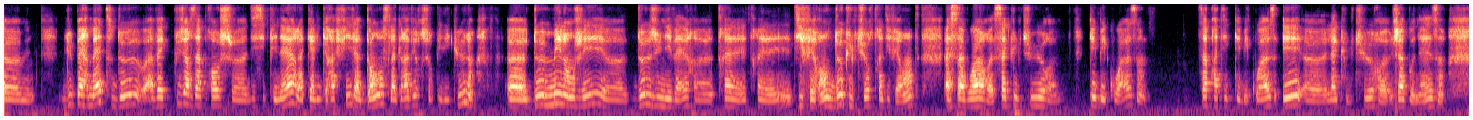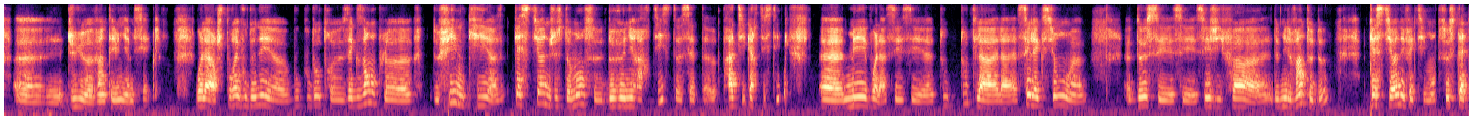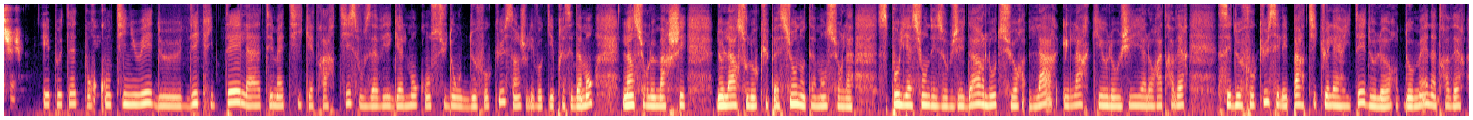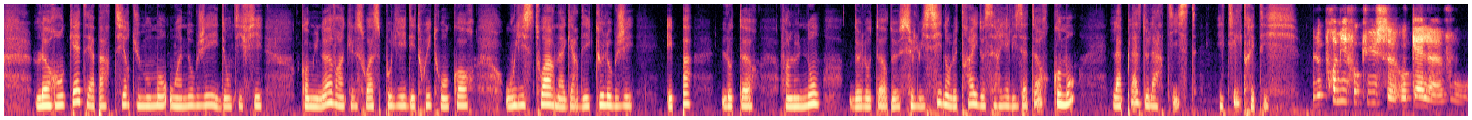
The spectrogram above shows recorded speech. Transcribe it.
lui permettent de, avec plusieurs approches disciplinaires, la calligraphie, la danse, la gravure sur pellicule, de mélanger deux univers très, très différents, deux cultures très différentes, à savoir sa culture québécoise sa pratique québécoise et euh, la culture euh, japonaise euh, du 21e siècle. Voilà, je pourrais vous donner beaucoup d'autres exemples de films qui questionnent justement ce devenir artiste, cette pratique artistique. mais voilà, c'est toute la, sélection de ces, ces, ces GIFA 2022 questionne effectivement ce statut et peut-être pour continuer de décrypter la thématique être artiste, vous avez également conçu donc deux focus, hein, je l'évoquais précédemment, l'un sur le marché de l'art sous l'occupation, notamment sur la spoliation des objets d'art, l'autre sur l'art et l'archéologie. Alors à travers ces deux focus et les particularités de leur domaine, à travers leur enquête et à partir du moment où un objet est identifié comme une œuvre, hein, qu'elle soit spoliée, détruite ou encore où l'histoire n'a gardé que l'objet et pas l'auteur, enfin le nom de l'auteur de celui-ci dans le travail de ses réalisateurs, comment la place de l'artiste est-il traitée? Le premier focus auquel vous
